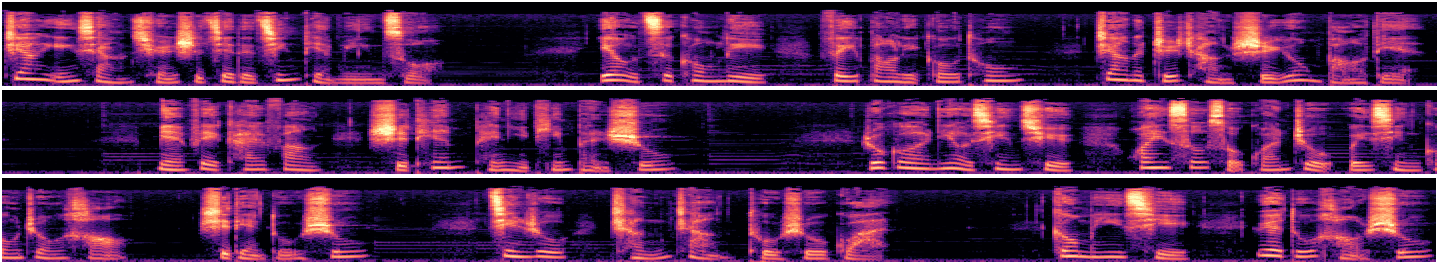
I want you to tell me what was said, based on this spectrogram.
这样影响全世界的经典名作，也有自控力、非暴力沟通这样的职场实用宝典，免费开放十天陪你听本书。如果你有兴趣，欢迎搜索关注微信公众号“十点读书”，进入成长图书馆，跟我们一起阅读好书，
